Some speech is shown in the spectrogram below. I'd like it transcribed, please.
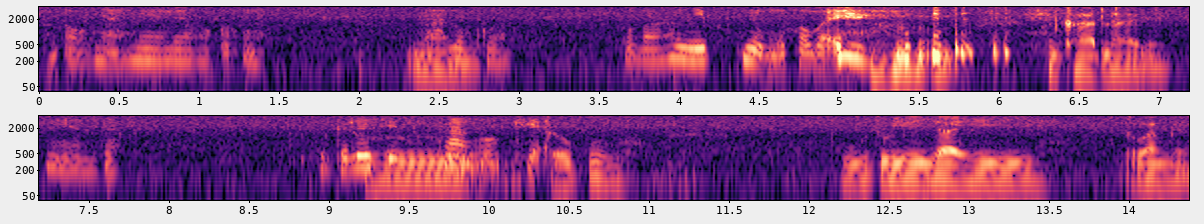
มันออกหยางแน่แล้วพอกล่องเนี่ยปลาลงก่อนเพราะว่าเขายิบหยุ่มเข้าไปเพิ่นขาดหลายเด้แม่นจ้ะ มันก็เลยสิทางออกแคบตัวปูปูตัวใหญ่ๆระวังเด้อ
